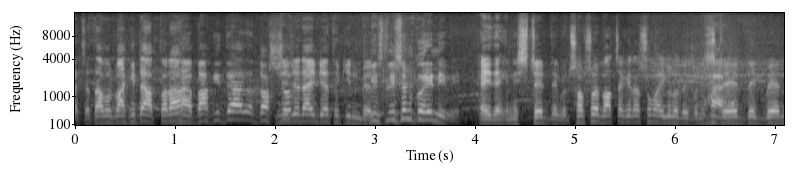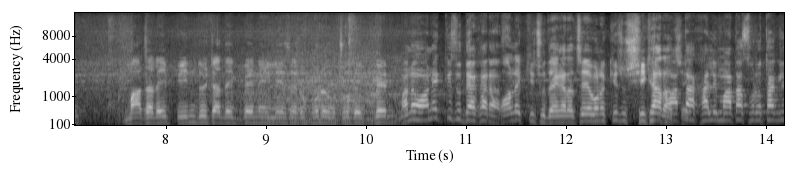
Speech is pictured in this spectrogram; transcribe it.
আচ্ছা তারপর বাকিটা আপনারা হ্যাঁ বাকিটা দর্শক নিজের আইডিয়াতে কিনবেন। বিশ্লেষণ করে নিবে। এই দেখেন স্ট্রেট দেখবেন। সবসময় বাচ্চা কেনার সময় এগুলো দেখবেন। হ্যাঁ। স্ট্রেট দেখবেন। মাজার এই পিন দুইটা দেখবেন এই লেজের উপরে উঁচু দেখবেন। মানে অনেক কিছু দেখার আছে। অনেক কিছু দেখার আছে অনেক কিছু শিখার আছে। মাথা খালি মাথা ছোট থাকলে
